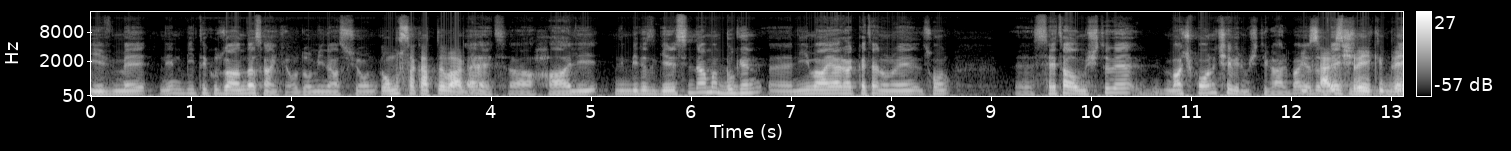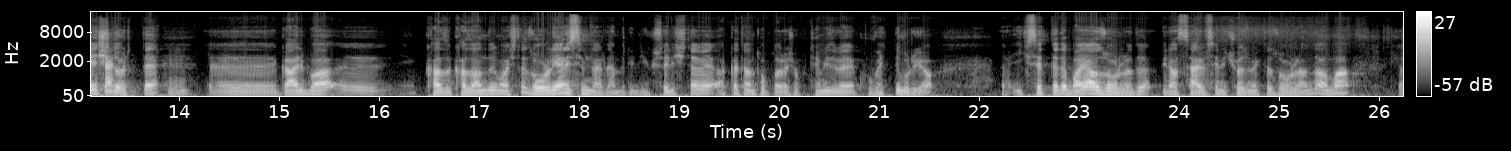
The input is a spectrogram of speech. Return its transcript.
ivmenin bir tık uzağında sanki o dominasyon. Omuz sakatlığı vardı. Evet ha- halinin biraz gerisinde ama bugün e, Niemeyer hakikaten onu en son set almıştı ve maç puanı çevirmişti galiba. Ya da servis break- break'ten. 5-4'te Hı hı. e, galiba e, kaz- kazandığı maçta zorlayan isimlerden biriydi yükselişte ve hakikaten toplara çok temiz ve kuvvetli vuruyor. E, İlk sette de bayağı zorladı. Biraz servisini çözmekte zorlandı ama e,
